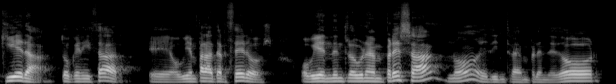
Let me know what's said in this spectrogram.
quiera tokenizar, eh, o bien para terceros, o bien dentro de una empresa, ¿no? El intraemprendedor,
